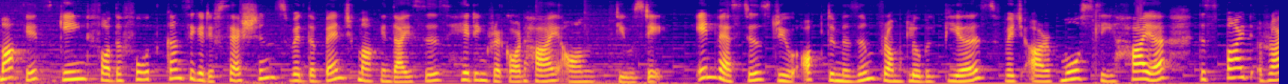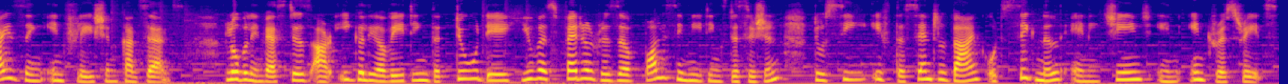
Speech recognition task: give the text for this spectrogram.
Markets gained for the fourth consecutive sessions with the benchmark indices hitting record high on Tuesday. Investors drew optimism from global peers, which are mostly higher despite rising inflation concerns. Global investors are eagerly awaiting the two day US Federal Reserve policy meeting's decision to see if the central bank would signal any change in interest rates.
